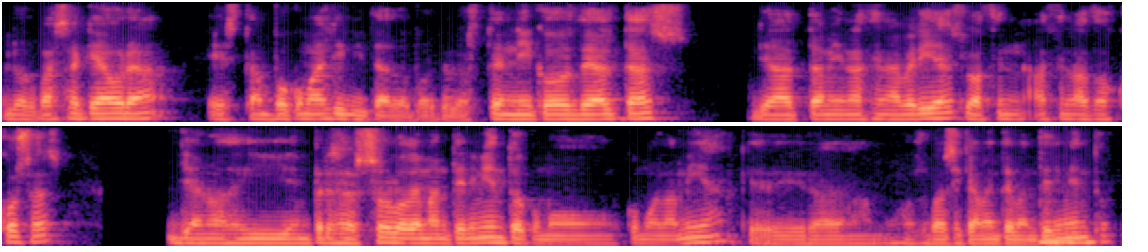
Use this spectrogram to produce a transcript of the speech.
lo que pasa que ahora está un poco más limitado, porque los técnicos de altas ya también hacen averías, lo hacen, hacen las dos cosas. Ya no hay empresas solo de mantenimiento como, como la mía, que era básicamente mantenimiento.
